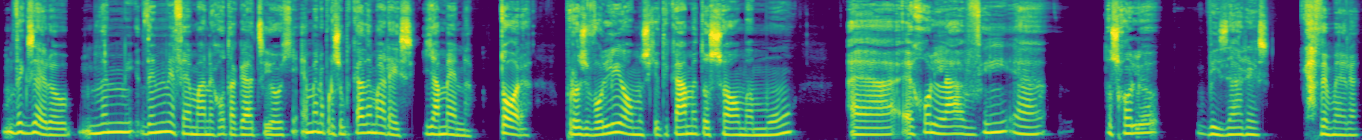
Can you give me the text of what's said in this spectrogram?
Δεν ξέρω. Δεν, δεν είναι θέμα αν έχω ταγκάτσι ή όχι. Εμένα προσωπικά δεν μ' αρέσει. Για μένα. Τώρα, προσβολή όμως σχετικά με το σώμα μου ε, έχω λάβει ε, το σχόλιο βυζάρες κάθε μέρα.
